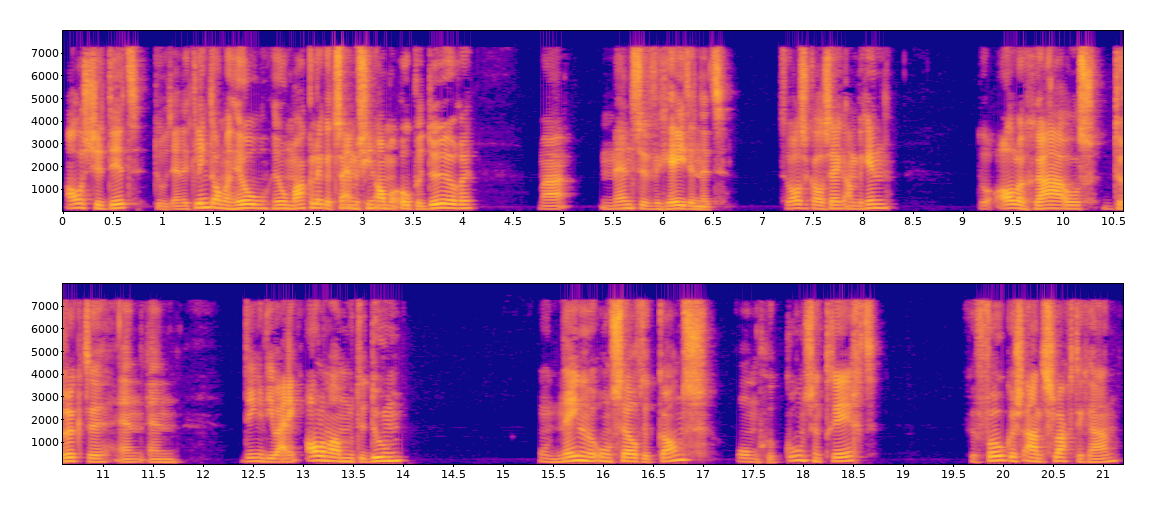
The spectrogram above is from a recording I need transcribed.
Als je dit doet, en het klinkt allemaal heel, heel makkelijk, het zijn misschien allemaal open deuren, maar mensen vergeten het. Zoals ik al zeg aan het begin, door alle chaos, drukte en, en dingen die we eigenlijk allemaal moeten doen, ontnemen we onszelf de kans om geconcentreerd, gefocust aan de slag te gaan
